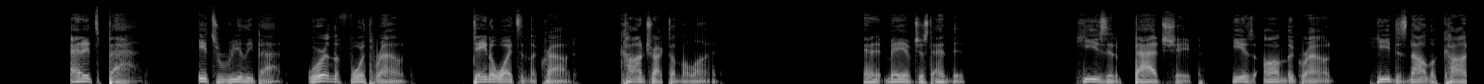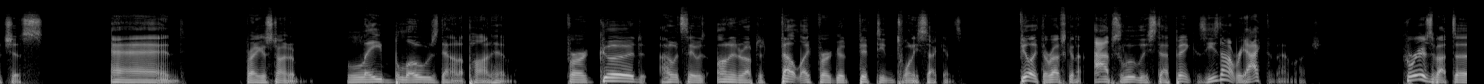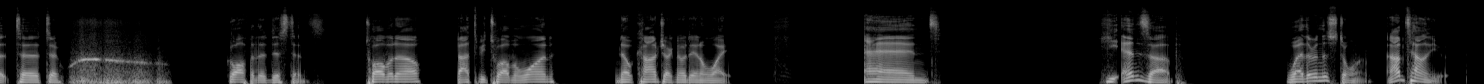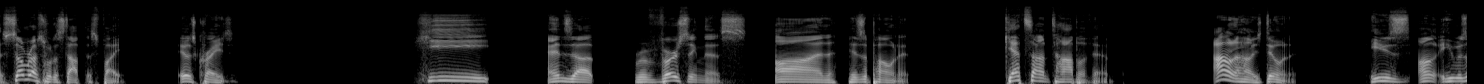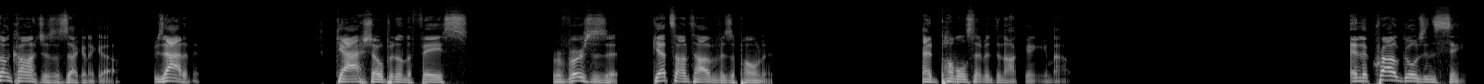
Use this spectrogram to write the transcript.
and it's bad. It's really bad. We're in the fourth round. Dana White's in the crowd, contract on the line, and it may have just ended. He's in bad shape. He is on the ground. He does not look conscious. And Frank is trying to lay blows down upon him for a good, I would say it was uninterrupted, felt like for a good 15 to 20 seconds. feel like the ref's going to absolutely step in because he's not reacting that much. Career's about to, to, to go off in the distance. 12 and 0, about to be 12 and 1. No contract, no Dana White. And he ends up weathering the storm. And I'm telling you, some refs would have stopped this fight. It was crazy. He ends up reversing this on his opponent, gets on top of him. I don't know how he's doing it. He's un- he was unconscious a second ago. He was out of it. Gash open on the face, reverses it, gets on top of his opponent, and pummels him into knocking him out and the crowd goes insane.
